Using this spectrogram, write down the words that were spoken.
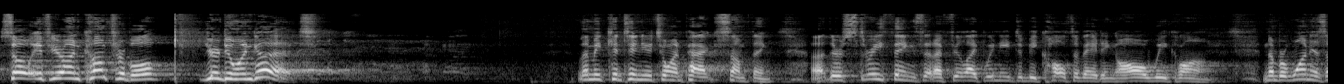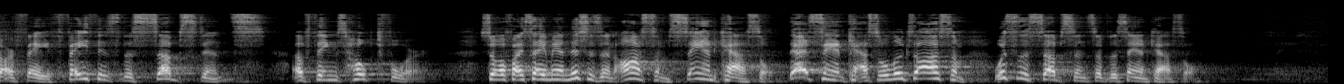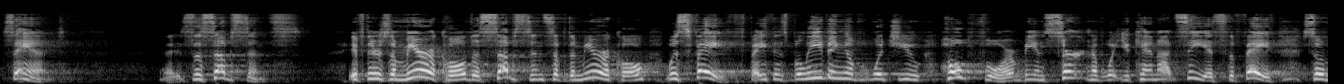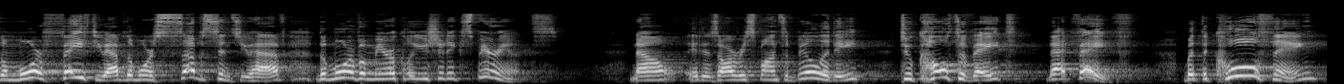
So if you're uncomfortable, you're doing good. Let me continue to unpack something. Uh, there's three things that I feel like we need to be cultivating all week long. Number one is our faith. Faith is the substance of things hoped for. So if I say, man, this is an awesome sandcastle. That sandcastle looks awesome. What's the substance of the sandcastle? Sand. It's the substance. If there's a miracle, the substance of the miracle was faith. Faith is believing of what you hope for and being certain of what you cannot see. It's the faith. So the more faith you have, the more substance you have, the more of a miracle you should experience. Now, it is our responsibility to cultivate that faith. But the cool thing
